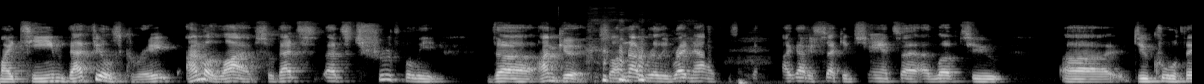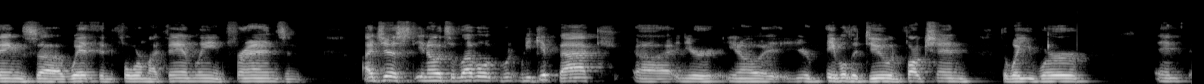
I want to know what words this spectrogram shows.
my team that feels great. I'm alive so that's that's truthfully the i'm good. So i'm not really right now i got a second chance. I, I love to uh, do cool things uh, with and for my family and friends. And I just, you know, it's a level when, you get back uh, and you're, you know, you're able to do and function the way you were. And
